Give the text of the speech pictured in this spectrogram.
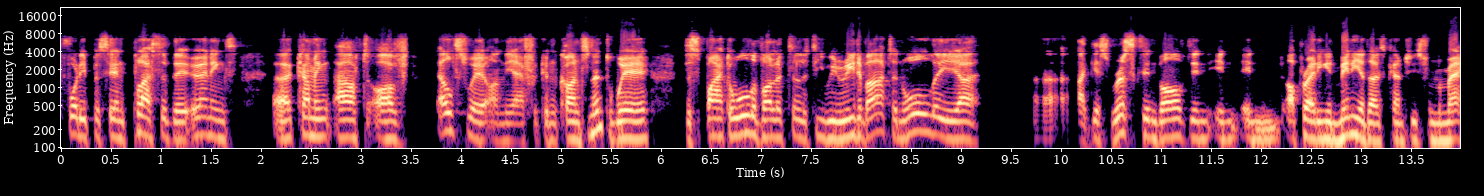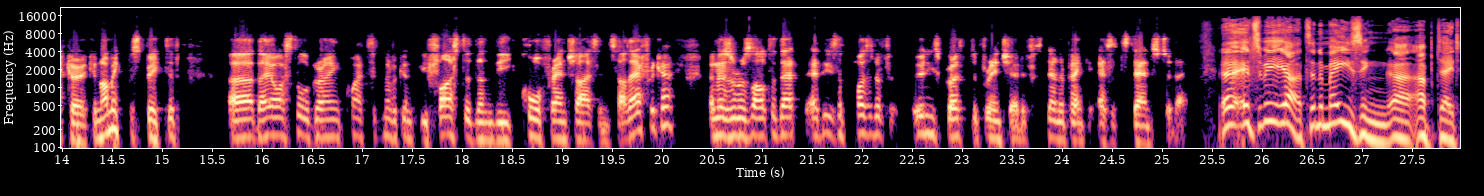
40% plus of their earnings uh, coming out of elsewhere on the African continent, where despite all the volatility we read about and all the uh, uh, I guess risks involved in, in in operating in many of those countries from a macroeconomic perspective, uh, they are still growing quite significantly faster than the core franchise in South Africa. And as a result of that, it is a positive earnings growth differentiator for Standard Bank as it stands today. Uh, it's yeah, it's an amazing uh, update.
